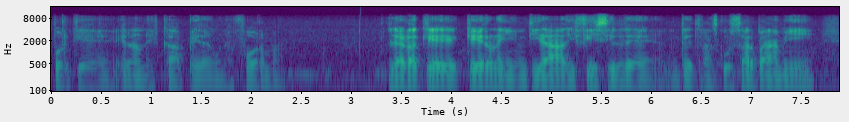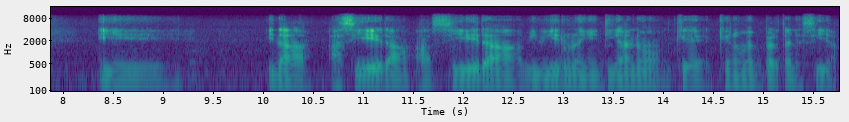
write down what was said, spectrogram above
porque era un escape de alguna forma. La verdad que, que era una identidad difícil de, de transcursar para mí y, y nada, así era, así era vivir una identidad ¿no? que, que no me pertenecía.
